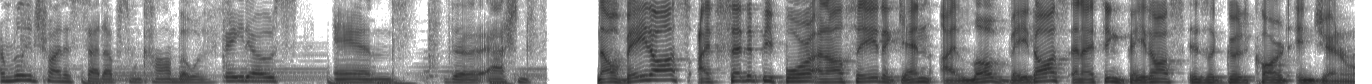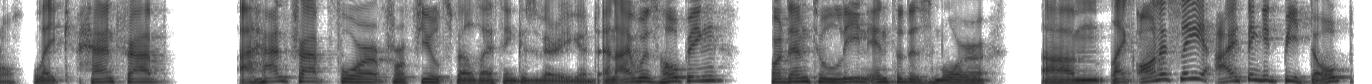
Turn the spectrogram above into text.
I'm really trying to set up some combo with Veidos and the Ashen Now, Veidos, I've said it before and I'll say it again. I love Veidos, and I think Veidos is a good card in general. Like hand trap, a hand trap for for field spells, I think is very good. And I was hoping for them to lean into this more. Um, like honestly, I think it'd be dope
